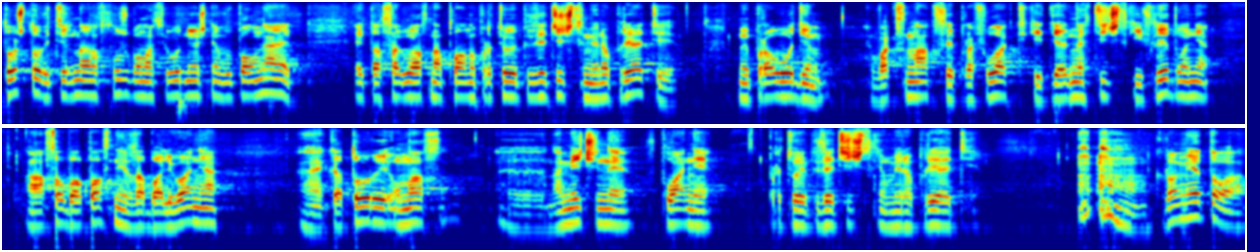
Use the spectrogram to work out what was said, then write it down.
То, что ветеринарная служба на сегодняшний день выполняет, это согласно плану противоэпизотических мероприятий. Мы проводим вакцинации, профилактики, диагностические исследования на особо опасные заболевания, э, которые у нас э, намечены в плане противоэпизотических мероприятий. Кроме этого,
